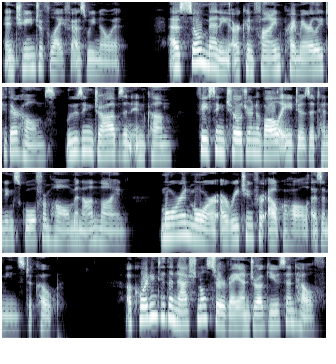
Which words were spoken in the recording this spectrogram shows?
and change of life as we know it. As so many are confined primarily to their homes, losing jobs and income, facing children of all ages attending school from home and online, more and more are reaching for alcohol as a means to cope. According to the National Survey on Drug Use and Health,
